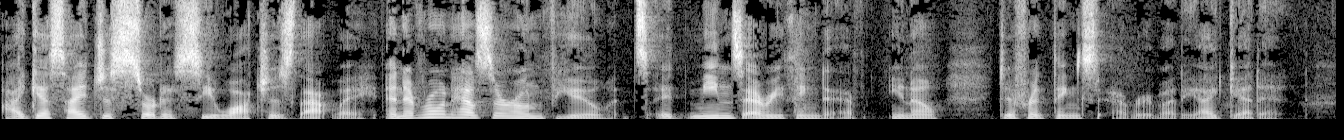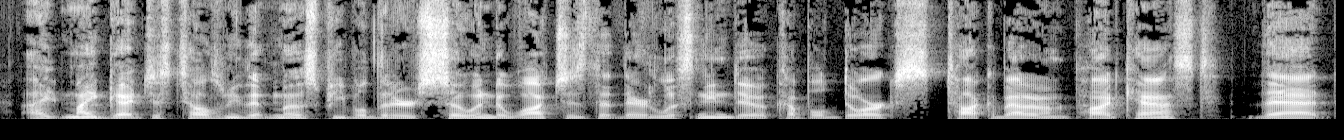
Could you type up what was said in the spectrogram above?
I guess I just sort of see watches that way, and everyone has their own view. It's it means everything to you know different things to everybody. I get it. I, my gut just tells me that most people that are so into watches that they're listening to a couple dorks talk about it on a podcast that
